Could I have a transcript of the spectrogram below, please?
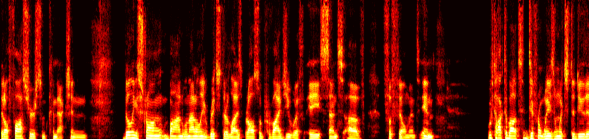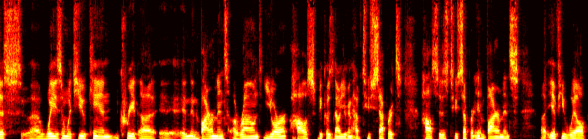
that'll foster some connection building a strong bond will not only enrich their lives but also provide you with a sense of fulfillment. And we've talked about different ways in which to do this uh, ways in which you can create uh, an environment around your house because now you're going to have two separate houses two separate environments uh, if you will.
